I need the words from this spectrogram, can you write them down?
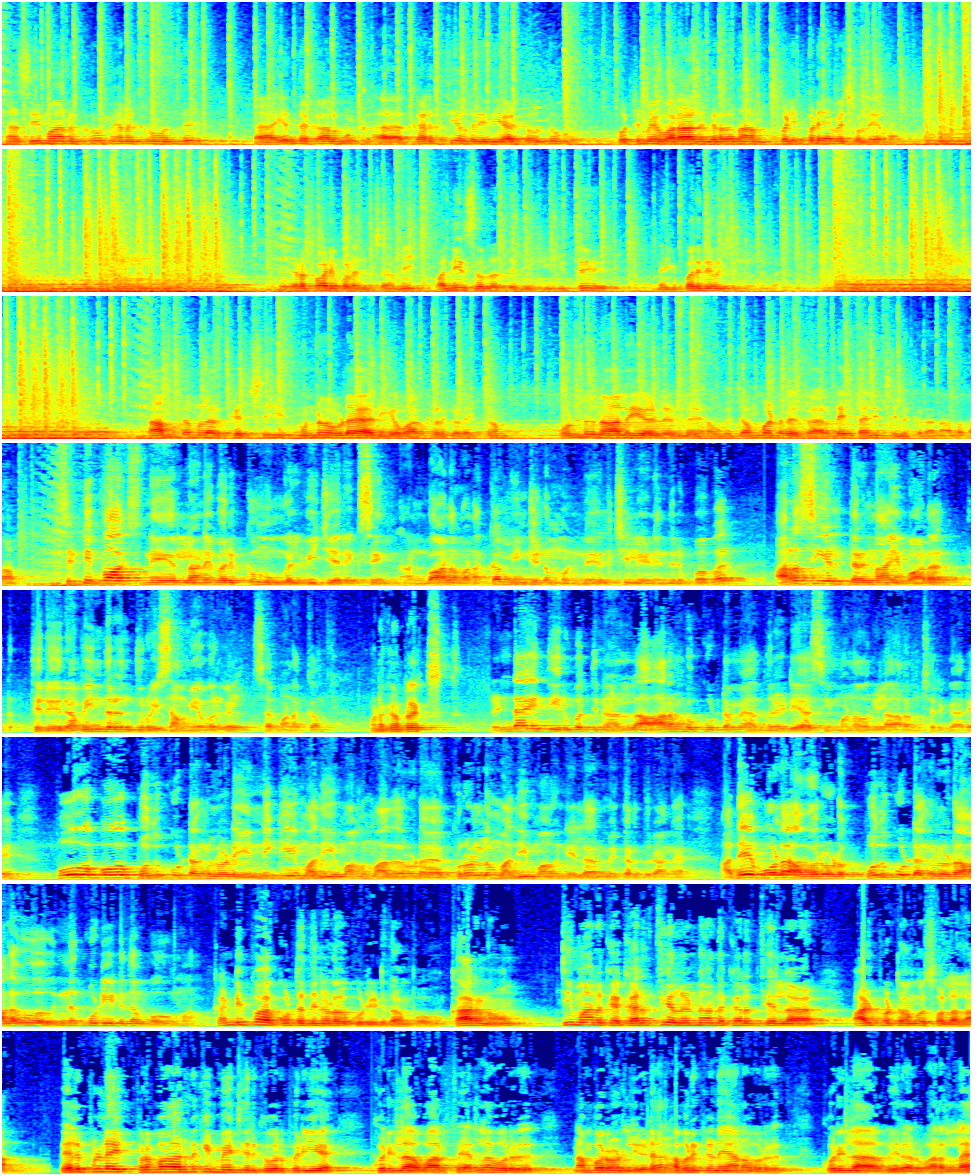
நான் சீமானுக்கும் எனக்கும் வந்து எந்த காலமும் கருத்தியல் ரீதியாட்டு வந்து ஒற்றுமை வராதுங்கிறத நான் வெளிப்படையாகவே சொல்லிடுறேன். எடப்பாடி பழனிசாமி பன்னீர்செல்வத்தை நீக்கிக்கிட்டு இன்னைக்கு பரிதி வச்சுட்டு நாம் தமிழர் கட்சி முன்னை விட அதிக வாக்குகள் கிடைக்கும். ஒன்று நாலு ஏழுன்னு அவங்க ஜம்ப் பண்ணுற காரடே தனிச்சு நிற்கிறனால தான். சிட்டி பாக்ஸ் நேயர்கள் அனைவருக்கும் உங்கள் விஜய் ரெக்ஸின். அன்பான வணக்கம். இன்று நம்ம நிகழ்ச்சியில் இணைந்திருப்பவர் அரசியல் திறனாய்வாளர் திரு ரவீந்திரன் துரைசாமி அவர்கள். சார் வணக்கம். வணக்கம் ரெக்ஸ் ரெண்டாயிரத்தி இருபத்தி நாலில் ஆரம்ப கூட்டமே அதிரடியாக சீமான் அவர்கள் ஆரம்பிச்சிருக்காரு. போக போக பொதுக்கூட்டங்களோட எண்ணிக்கையும் அதிகமாகும் அதோட குரலும் அதிகமாகும்னு எல்லாருமே கருதுறாங்க. அதே போல அவரோட பொதுக்கூட்டங்களோட அளவு இன்னும் கூட்டிகிட்டு தான் போகுமா? கண்டிப்பாக கூட்டத்தின் அளவு கூட்டிகிட்டு தான் போகும். காரணம் தீமானுக்கு கருத்தியல்னு அந்த கருத்தியல் ஆள்பட்டவங்க சொல்லலாம். வெளுப்பிள்ளை பிரபாகரனுக்கு இமேஜ் இருக்கு. ஒரு பெரிய கொரில்லா வார்ஃபேரில் ஒரு நம்பர் ஒன் லீடர் அவருக்கு இணையான ஒரு கொரில்லா வீரர் வரல.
